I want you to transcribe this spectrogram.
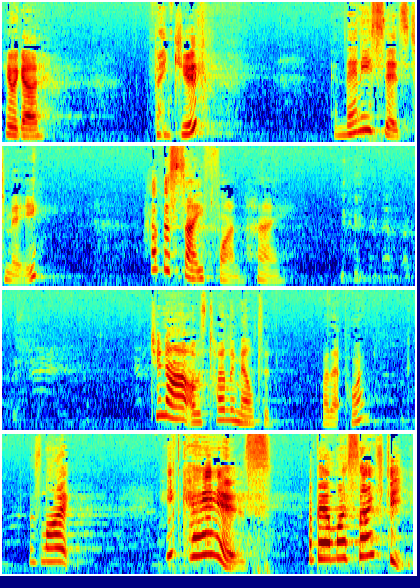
Here we go. Thank you. And then he says to me, have a safe one, hey? Do you know, I was totally melted by that point. It was like, he cares about my safety.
